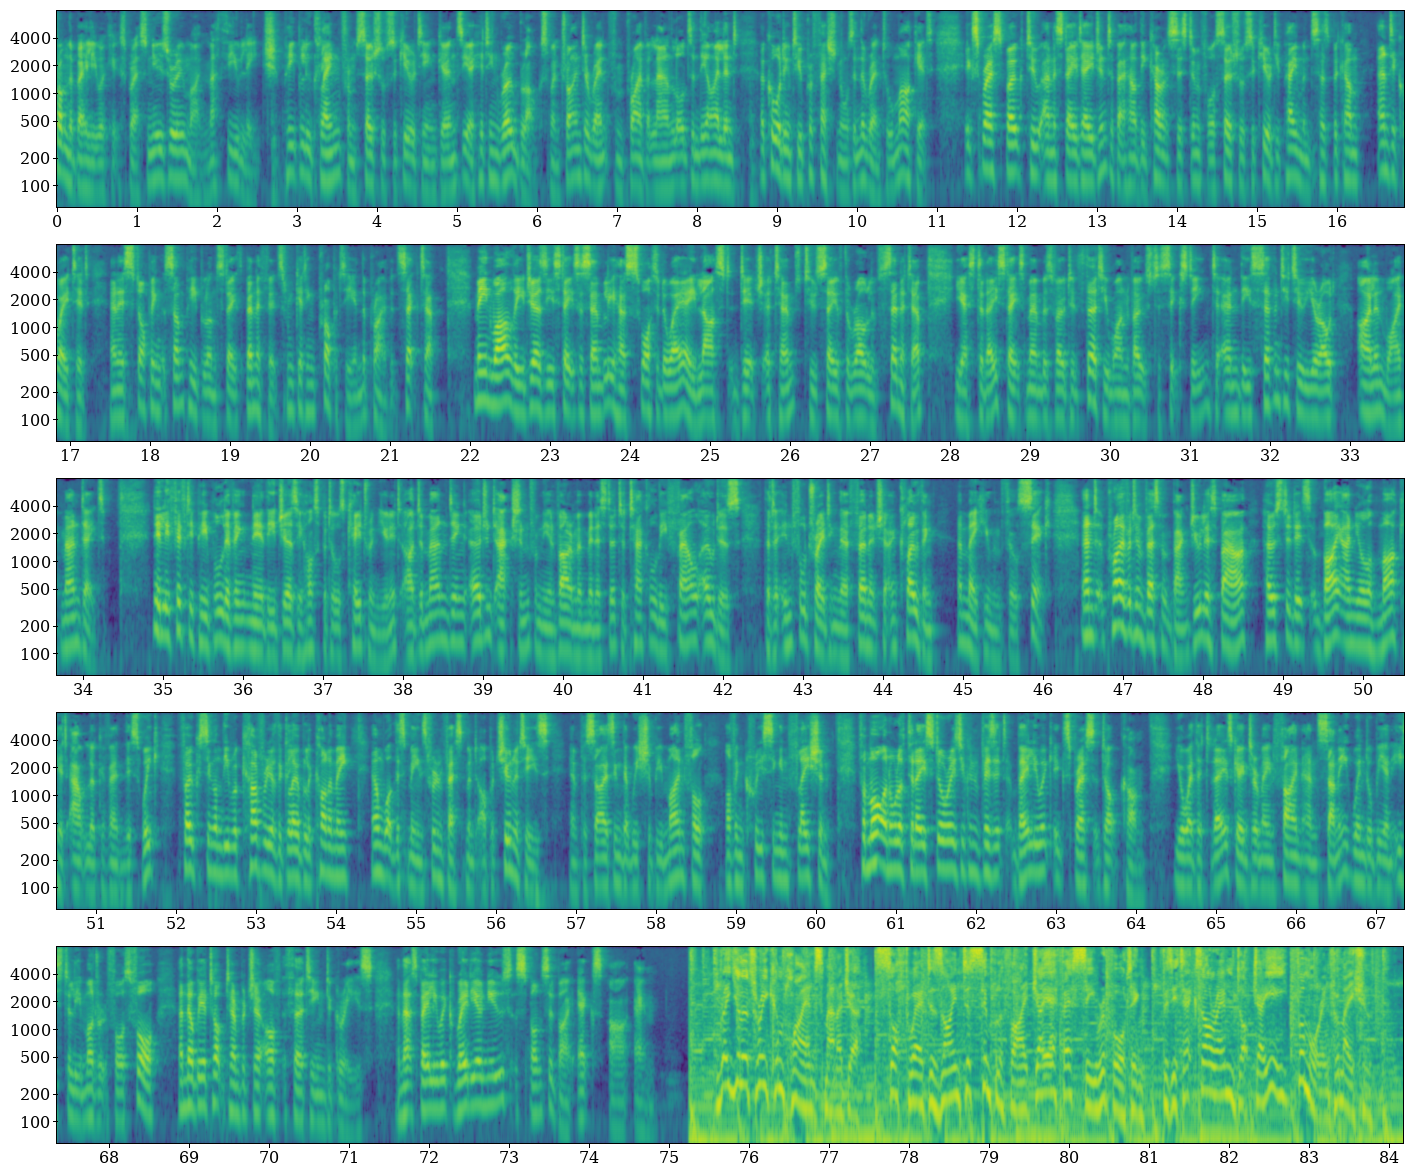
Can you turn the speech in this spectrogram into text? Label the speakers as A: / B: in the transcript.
A: From the Bailiwick Express newsroom, I'm Matthew Leach. People who claim from Social Security in Guernsey are hitting roadblocks when trying to rent from private landlords in the island, according to professionals in the rental market. Express spoke to an estate agent about how the current system for Social Security payments has become antiquated and is stopping some people on state benefits from getting property in the private sector. Meanwhile, the Jersey States Assembly has swatted away a last ditch attempt to save the role of senator. Yesterday, states members voted 31 votes to 16 to end the 72 year old island wide mandate. Nearly 50 people living near the Jersey Hospital's catering unit are demanding urgent action from the Environment Minister to tackle the foul odours that are infiltrating their furniture and clothing and making them feel sick. And private investment bank Julius Baer hosted its biannual Market Outlook event this week, focusing on the recovery of the global economy and what this means for investment opportunities, emphasizing that we should be mindful of increasing inflation. For more on all of today's stories, you can visit bailiwickexpress.com. Your weather today is going to remain fine and sunny. Wind will be an easterly moderate force 4, and there'll be a top temperature of 13 degrees. And that's Bailiwick Radio News, sponsored by XRM.
B: Regulatory Compliance Manager, software designed to simplify JFSC reporting. Visit xrm.je for more information.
